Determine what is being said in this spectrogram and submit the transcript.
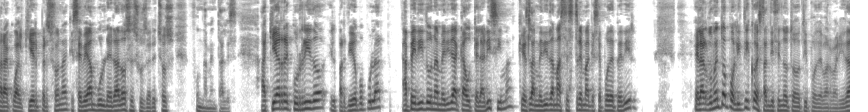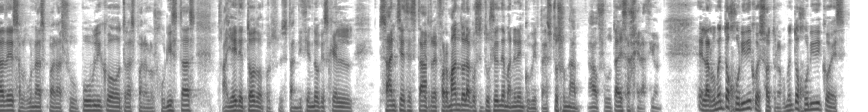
para cualquier persona que se vean vulnerados en sus derechos fundamentales. Aquí ha recurrido el Partido Popular, ha pedido una medida cautelarísima, que es la medida más extrema que se puede pedir. El argumento político están diciendo todo tipo de barbaridades, algunas para su público, otras para los juristas. Ahí hay de todo, pues están diciendo que es que el Sánchez está reformando la Constitución de manera encubierta. Esto es una absoluta exageración. El argumento jurídico es otro. El argumento jurídico es,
